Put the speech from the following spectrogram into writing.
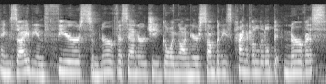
anxiety and fears, some nervous energy going on here. Somebody's kind of a little bit nervous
